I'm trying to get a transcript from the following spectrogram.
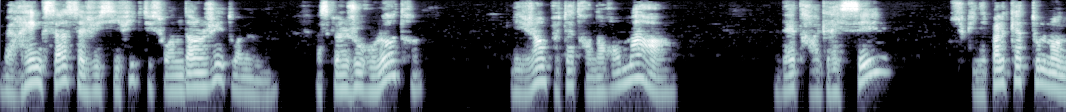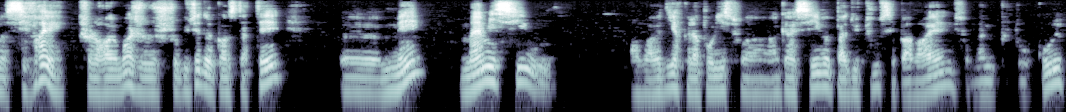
ben rien que ça, ça justifie que tu sois en danger toi-même. Parce qu'un jour ou l'autre, les gens peut-être en auront marre d'être agressés, ce qui n'est pas le cas de tout le monde. C'est vrai, je le, moi je, suis obligé de le constater, euh, mais même ici où on va dire que la police soit agressive, pas du tout, c'est pas vrai, ils sont même plutôt cool.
